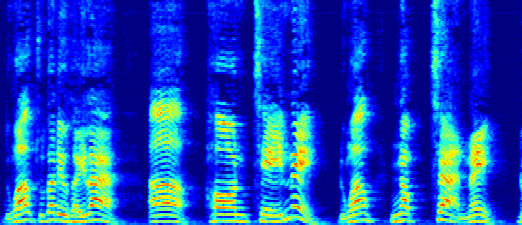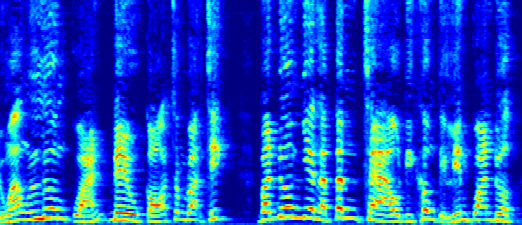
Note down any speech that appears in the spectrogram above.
Đúng không Chúng ta đều thấy là à, Hòn chén này Đúng không Ngọc chản này đúng không? Lương quán đều có trong đoạn trích. Và đương nhiên là Tân Trào thì không thể liên quan được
